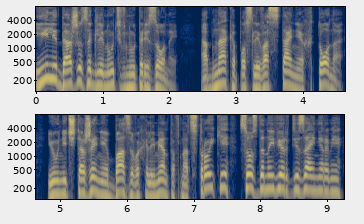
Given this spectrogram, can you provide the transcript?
или даже заглянуть внутрь зоны. Однако после восстания Хтона и уничтожения базовых элементов надстройки, созданной вир-дизайнерами,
